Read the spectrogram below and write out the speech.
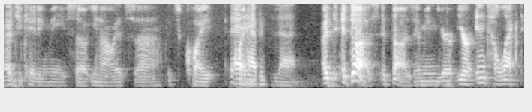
educating me. So you know, it's uh, it's quite. That quite happens a lot. It, it does. It does. I mean, your your intellect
